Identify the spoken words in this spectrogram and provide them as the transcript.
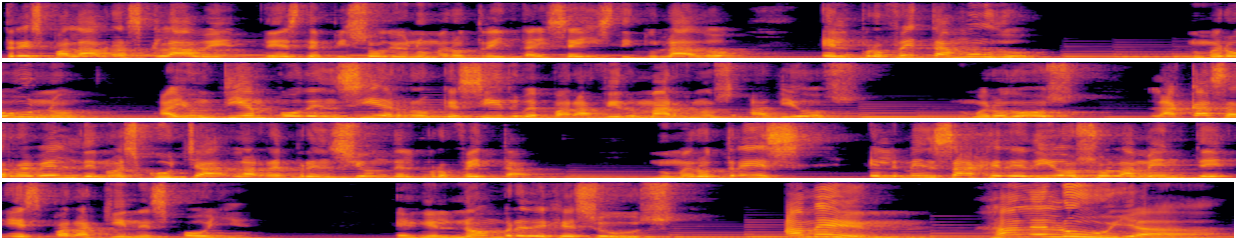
tres palabras clave de este episodio número 36 titulado El profeta mudo. Número uno, hay un tiempo de encierro que sirve para afirmarnos a Dios. Número dos, la casa rebelde no escucha la reprensión del profeta. Número tres, el mensaje de Dios solamente es para quienes oyen. En el nombre de Jesús, amén. Aleluya.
